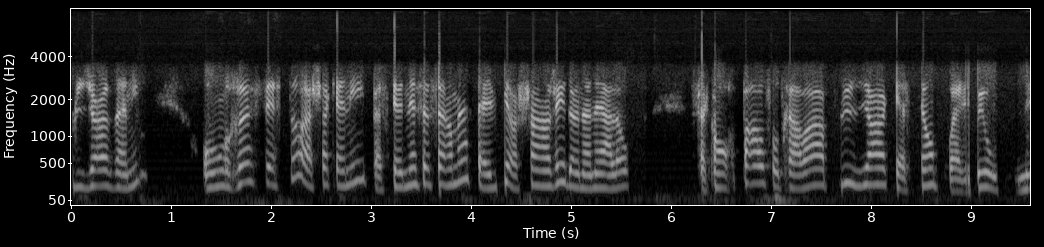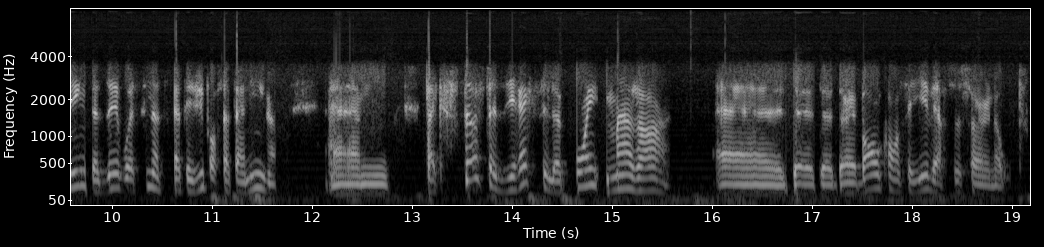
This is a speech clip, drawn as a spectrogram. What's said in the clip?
plusieurs années, on refait ça à chaque année parce que nécessairement, ta vie a changé d'une année à l'autre. Fait qu'on repasse au travers plusieurs questions pour arriver au ligne de dire voici notre stratégie pour cette année. Euh, fait que ça, je te dirais que c'est le point majeur euh, d'un bon conseiller versus un autre.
